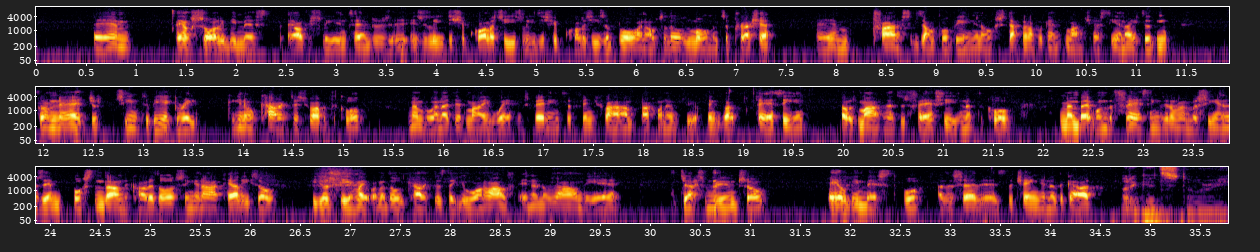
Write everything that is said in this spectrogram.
Um, he'll sorely be missed, obviously, in terms of his leadership qualities. Leadership qualities are born out of those moments of pressure. Um, finest example being, you know, stepping up against Manchester United, and from there, just seemed to be a great, you know, characters to have at the club. Remember when I did my work experience at Finch Farm back when I was, I think, about 13. That was Martinez's first season at the club. Remember, one of the first things I remember seeing was him busting down the corridor singing R. Kelly. So he just seemed like one of those characters that you want to have in and around the, uh, the dressing room. So he'll be missed, but as I said, it's the changing of the guard. What a good story.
